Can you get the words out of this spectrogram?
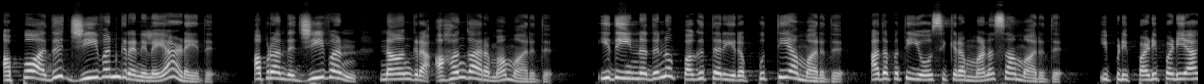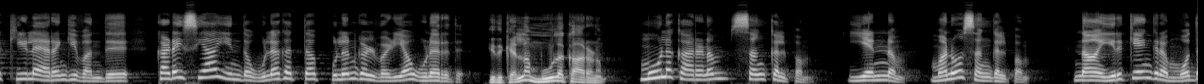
அப்போ அது ஜீவன்கிற நிலைய அடையுது. அப்புறம் அந்த ஜீவன் நாங்கிற அகங்காரமா மாறுது. இது இன்னதுன்னு பகுத்தறிகிற புத்தியா மாறுது. அத பத்தி யோசிக்கிற மனசா மாறுது. இப்படி படிப்படியா கீழே இறங்கி வந்து கடைசியா இந்த உலகத்தை புலன்கள் வழியா உணருது. இதுக்கெல்லாம் மூல காரணம். மூல காரணம் சங்கல்பம் எண்ணம் மனோசங்கல்பம். நான் இருக்கேங்கிற மொத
